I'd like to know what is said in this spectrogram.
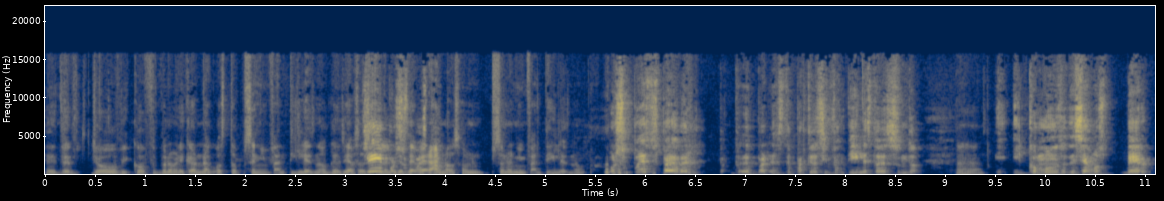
Entonces, yo ubico fútbol americano en agosto pues, en infantiles, ¿no? Que ya sabes que los de verano son, son en infantiles, ¿no? Por supuesto, es para ver este, partidos infantiles, todo ese asunto. Y, como nosotros decíamos, ver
